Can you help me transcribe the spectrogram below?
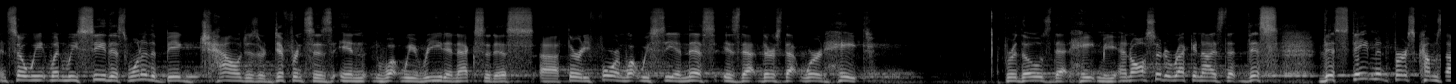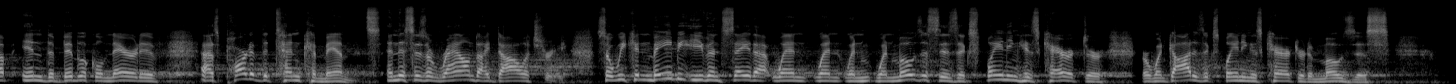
And so, we, when we see this, one of the big challenges or differences in what we read in Exodus uh, 34 and what we see in this is that there's that word hate for those that hate me. And also to recognize that this, this statement first comes up in the biblical narrative as part of the Ten Commandments. And this is around idolatry. So we can maybe even say that when, when, when, when Moses is explaining his character, or when God is explaining his character to Moses,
